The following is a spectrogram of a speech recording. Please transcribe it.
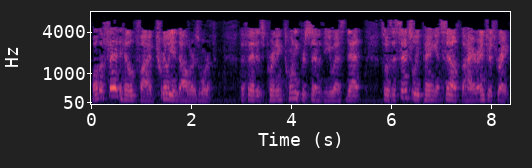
while the Fed held 5 trillion dollars worth. The Fed is printing 20% of the U.S. debt, so is essentially paying itself the higher interest rate.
